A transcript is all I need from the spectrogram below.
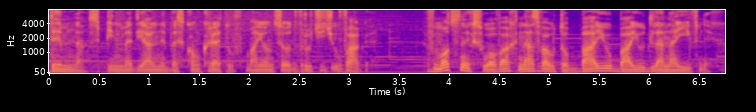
dymna, spin medialny bez konkretów, mający odwrócić uwagę. W mocnych słowach nazwał to baju baju dla naiwnych.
